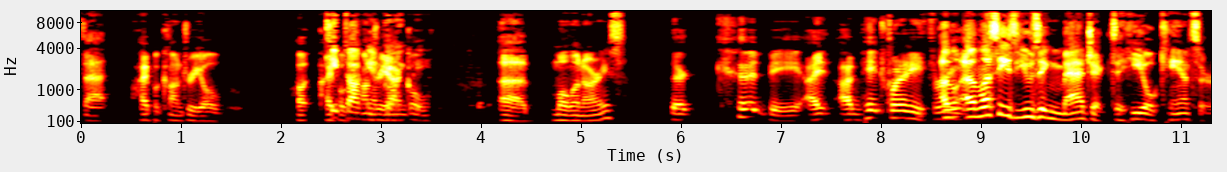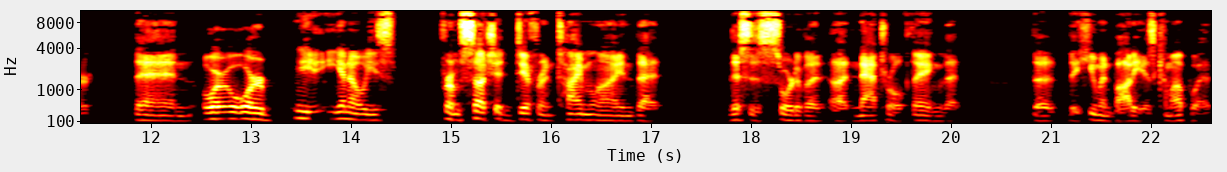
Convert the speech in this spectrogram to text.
fat hypochondrial, hy- Keep talking, I'm going hypochondriacal, uh, Molinaris? there could be. I on page one eighty three. Un- unless he's using magic to heal cancer, then, or, or, you know, he's from such a different timeline that this is sort of a, a natural thing that the, the human body has come up with.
